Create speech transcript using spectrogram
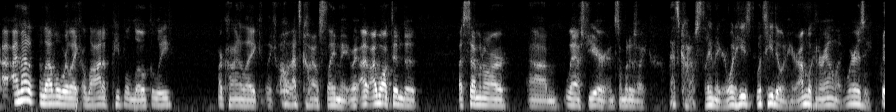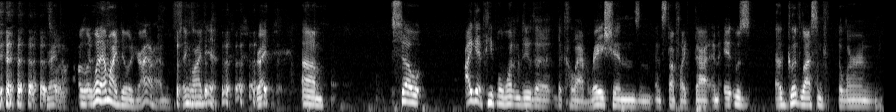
I- I'm at a level where like a lot of people locally are kind of like like oh that's Kyle Slaymaker. Right? I, I walked into a seminar um, last year and somebody was like that's Kyle Slaymaker. What he's what's he doing here? I'm looking around like where is he? Right? I was like, what am I doing here? I don't have a single idea. right. Um, so I get people wanting to do the the collaborations and, and stuff like that. And it was a good lesson to learn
